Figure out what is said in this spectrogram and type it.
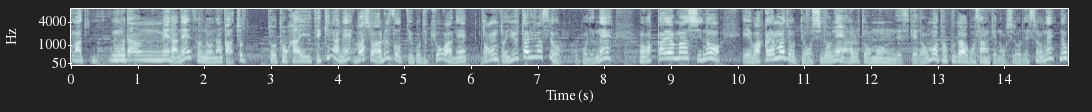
まあ、モダンめなね、そのなんかちょっとと都会的なね、場所あるぞっていうこと今日はね、ドーンと言うてありますよ。ここでね。和歌山市の、えー、和歌山城っていうお城ね、あると思うんですけども、徳川御三家のお城ですよね。の、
